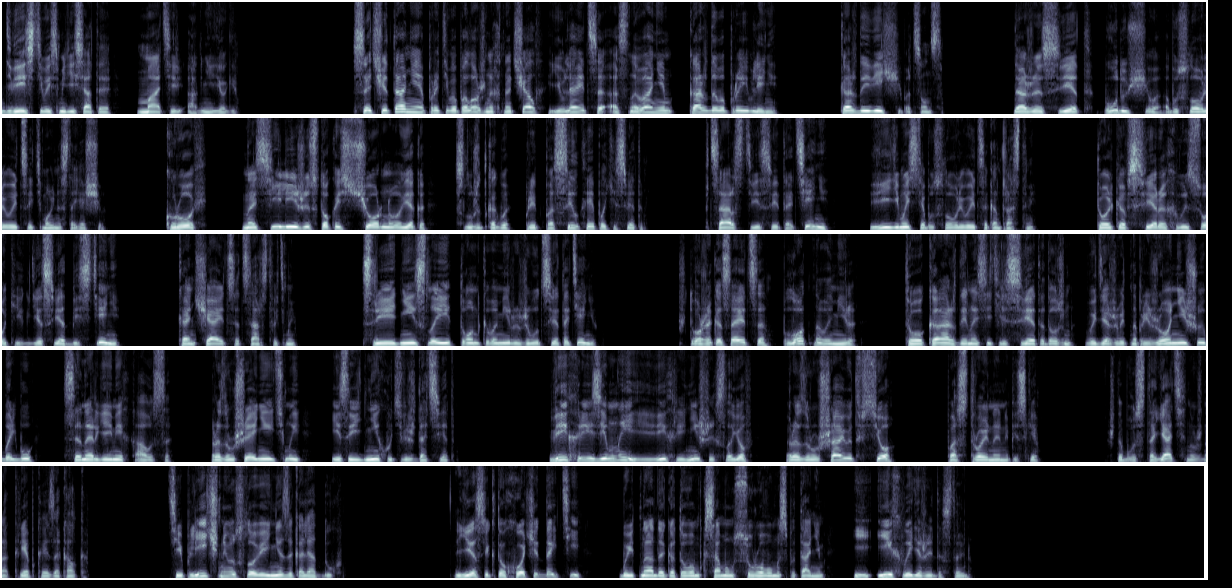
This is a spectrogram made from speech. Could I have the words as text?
280. -е. Матерь Агни-йоги. Сочетание противоположных начал является основанием каждого проявления, каждой вещи под солнцем. Даже свет будущего обусловливается тьмой настоящего. Кровь, насилие и жестокость черного века служат как бы предпосылкой эпохи света. В царстве светотени видимость обусловливается контрастами. Только в сферах высоких, где свет без тени, кончается царство тьмы. Средние слои тонкого мира живут светотенью. Что же касается плотного мира, то каждый носитель света должен выдерживать напряженнейшую борьбу с энергиями хаоса, разрушения тьмы и среди них утверждать свет. Вихри земные и вихри низших слоев разрушают все, построенное на песке. Чтобы устоять, нужна крепкая закалка. Тепличные условия не закалят дух. Если кто хочет дойти, быть надо готовым к самым суровым испытаниям и их выдержать достойно.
